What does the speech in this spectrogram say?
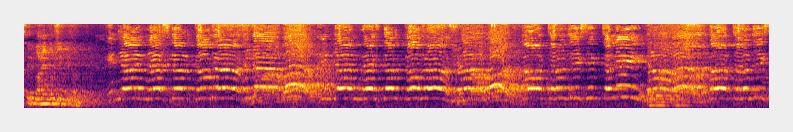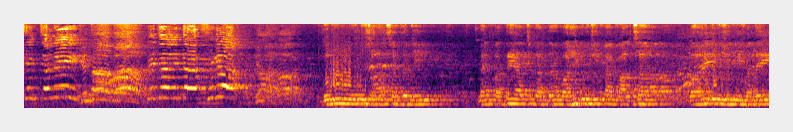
ਸ੍ਰੀ ਵਾਹਿਗੁਰੂ ਜੀ ਕੀ ਫਤਿਹ ਗੁਰੂ ਸਾਹਿਬ ਸੰਗਤ ਜੀ, ਮੈਂ ਫਤਿਹ ਅੱਜ ਕਰਦਾ, ਵਾਹਿਗੁਰੂ ਜੀ ਕਾ ਖਾਲਸਾ, ਵਾਹਿਗੁਰੂ ਜੀ ਕੀ ਫਤਿਹ।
